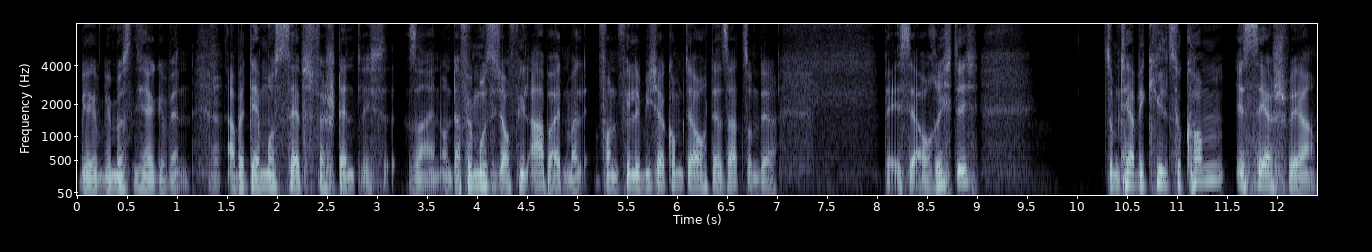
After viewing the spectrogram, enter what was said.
Wir, wir müssen hier gewinnen. Ja. Aber der muss selbstverständlich sein. Und dafür muss ich auch viel arbeiten, weil von Philipp Bicher kommt ja auch der Satz und der, der ist ja auch richtig. Zum THW Kiel zu kommen, ist sehr schwer.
